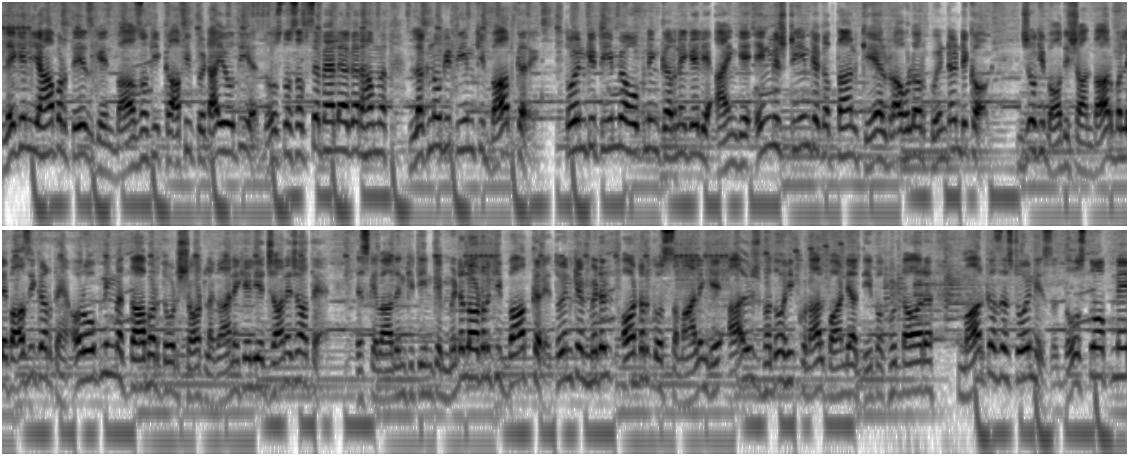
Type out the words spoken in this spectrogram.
लेकिन यहाँ पर तेज गेंदबाजों की काफ़ी पिटाई होती है। दोस्तों, सबसे पहले अगर हम लखनऊ की टीम की बात करें तो इनकी टीम में ओपनिंग करने के लिए आएँगे इंग्लिश टीम के कप्तान के राहुल और क्विंटन डिकॉक जो की बहुत ही शानदार बल्लेबाजी करते हैं और ओपनिंग में ताबड़तोड़ शॉट लगाने के लिए जाने जाते हैं। इसके बाद इनकी टीम के मिडिल ऑर्डर की बात करें तो इनके मिडिल ऑर्डर को संभालेंगे आयुष भदोही, कुणाल पांड्या, दीपक हुड्डा और मार्कस स्टोइनिस दोस्तों अपने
